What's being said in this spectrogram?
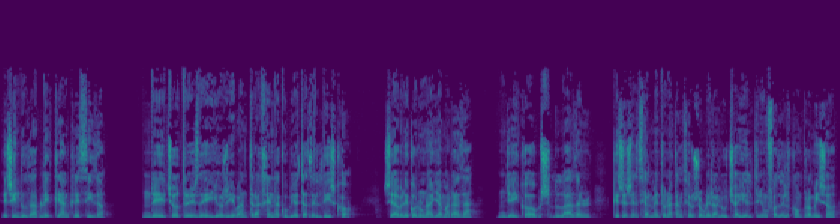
es indudable que han crecido. De hecho, tres de ellos llevan traje en la cubierta del disco. Se abre con una llamarada, Jacob's Ladder, que es esencialmente una canción sobre la lucha y el triunfo del compromiso,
